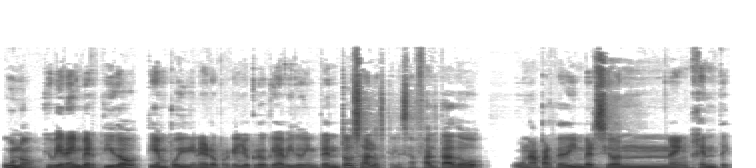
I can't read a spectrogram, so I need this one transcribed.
uno, que hubiera invertido tiempo y dinero, porque yo creo que ha habido intentos a los que les ha faltado una parte de inversión en gente.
